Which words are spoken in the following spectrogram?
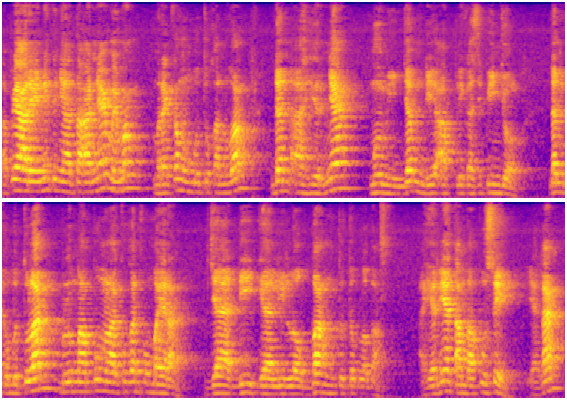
Tapi hari ini kenyataannya memang mereka membutuhkan uang dan akhirnya meminjam di aplikasi pinjol. Dan kebetulan belum mampu melakukan pembayaran. Jadi gali lubang tutup lubang. Akhirnya tambah pusing, ya kan?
